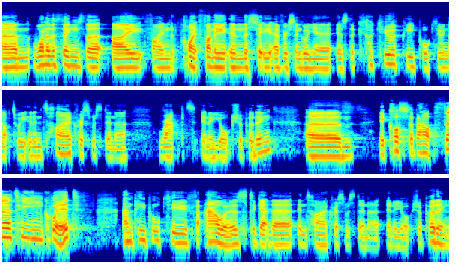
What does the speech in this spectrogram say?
Um, one of the things that I find quite funny in this city every single year is the queue of people queuing up to eat an entire Christmas dinner wrapped in a Yorkshire pudding. Um, it costs about 13 quid, and people queue for hours to get their entire Christmas dinner in a Yorkshire pudding.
